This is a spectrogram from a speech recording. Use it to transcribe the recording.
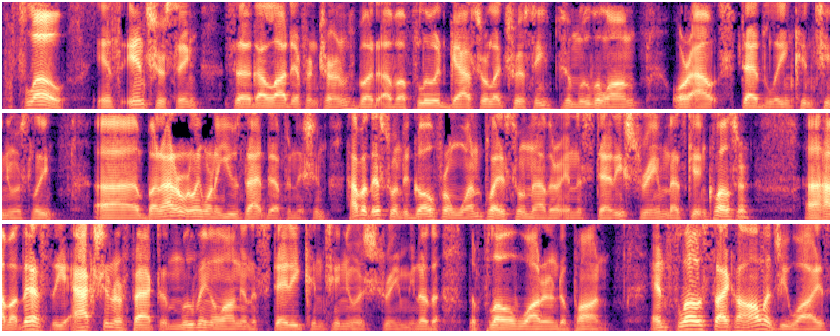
Flow. It's interesting. It's uh, got a lot of different terms, but of a fluid, gas, or electricity to move along or out steadily, continuously. Uh, but I don't really want to use that definition. How about this one? To go from one place to another in a steady stream. That's getting closer. Uh, how about this? The action or fact of moving along in a steady, continuous stream. You know, the, the flow of water into a pond. And flow, psychology wise,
